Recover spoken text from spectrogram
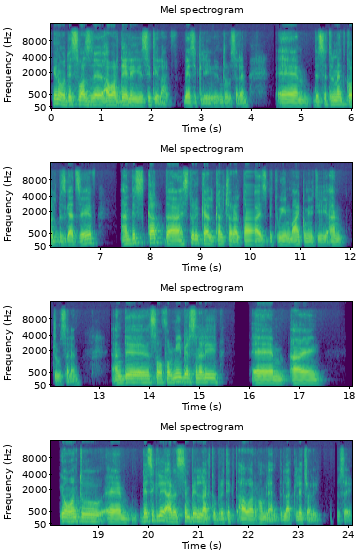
you know, this was uh, our daily city life, basically, in Jerusalem. Um, the settlement called Pisgat Ze'ev, and this cut the historical cultural ties between my community and Jerusalem. And uh, so for me personally, um, I you want to um, basically I was symbol like to protect our homeland, like literally to say.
